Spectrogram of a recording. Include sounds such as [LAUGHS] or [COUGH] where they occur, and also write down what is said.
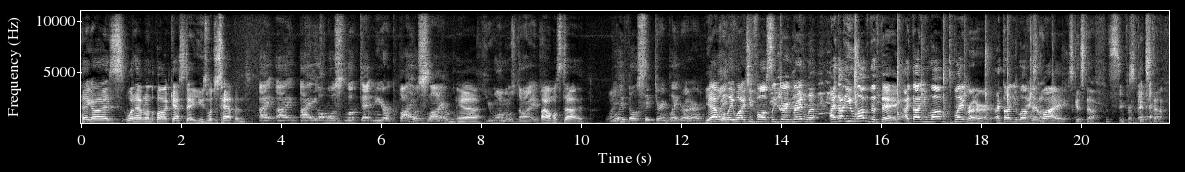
Hey guys, what happened on the podcast day? Use what just happened. I I I almost looked at New York Bio Slime. Yeah, You almost died. I almost died. Why? Willie fell asleep during Blade Runner. Yeah, Why- Wooly, why'd you fall asleep during Blade Runner? I thought you loved the thing. I thought you loved Blade Runner. I thought you loved Next it. level. Why? It's good stuff. It's Super It's good stuff. [LAUGHS]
